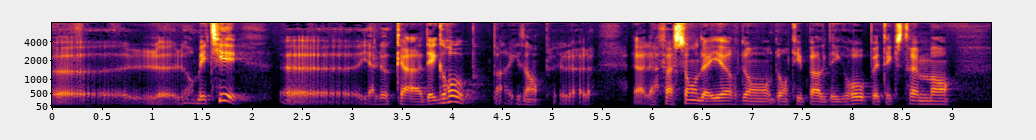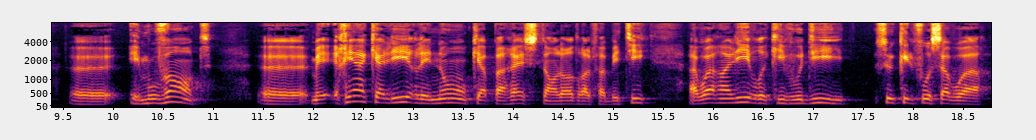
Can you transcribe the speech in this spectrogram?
euh, leur métier. Euh, il y a le cas des groupes, par exemple. La, façon d'ailleurs dont, dont, il parle des groupes est extrêmement émouvante. mais rien qu'à lire les noms qui apparaissent dans l'ordre alphabétique, avoir un livre qui vous dit ce qu'il faut savoir,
